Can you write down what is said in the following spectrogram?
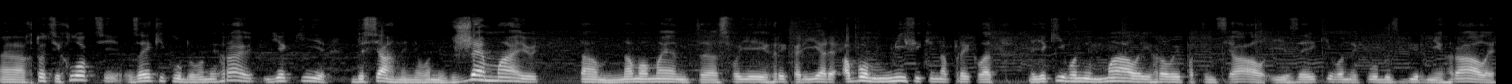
Е, Хто ці хлопці, за які клуби вони грають, які досягнення вони вже мають там на момент е, своєї гри кар'єри, або міфіки, наприклад, який вони мали ігровий потенціал і за які вони клуби збірні грали.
